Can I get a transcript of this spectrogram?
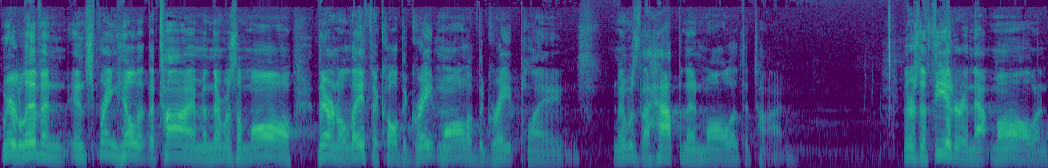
we were living in Spring Hill at the time, and there was a mall there in Olathe called the Great Mall of the Great Plains. And it was the happening mall at the time. There's a theater in that mall, and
